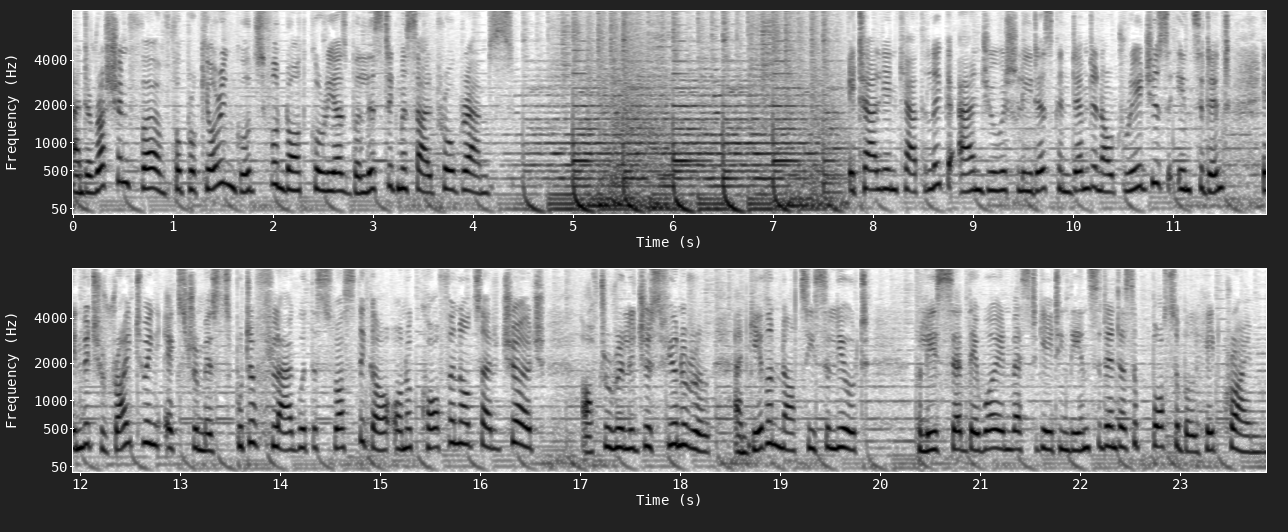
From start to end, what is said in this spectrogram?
and a Russian firm for procuring goods for North Korea's ballistic missile programs. Italian Catholic and Jewish leaders condemned an outrageous incident in which right wing extremists put a flag with a swastika on a coffin outside a church after a religious funeral and gave a Nazi salute. Police said they were investigating the incident as a possible hate crime.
